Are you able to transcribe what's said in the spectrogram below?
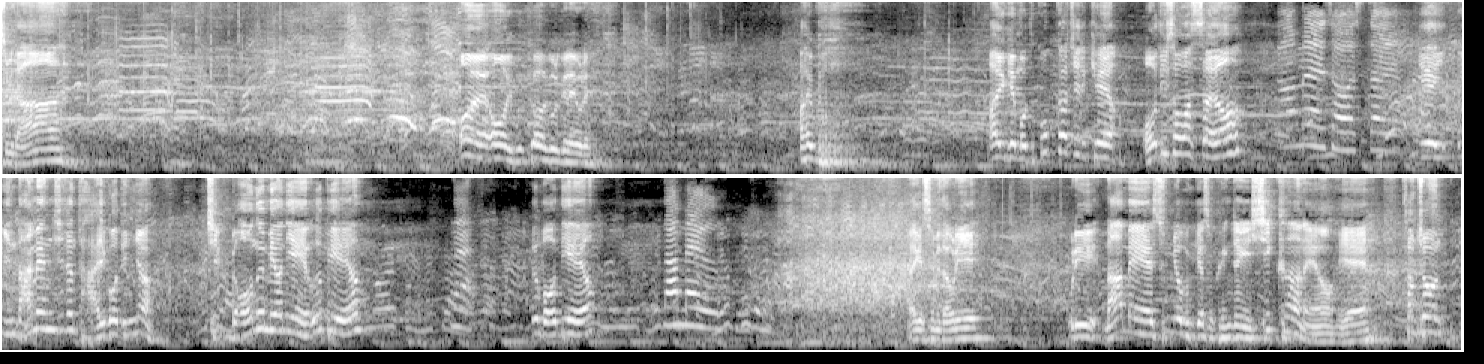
고맙습니다. 어이, 어이, 그, 그, 그래, 그래. 아이고. 아, 이게 뭐 꽃까지 이렇게 어디서 왔어요? 남해에서 왔어요. 예, 이 남행지는 다 알거든요. 집 어느 면이에요? 읍이에요? 네. 읍 어디예요? 남해읍. 알겠습니다. 우리 우리 남해의 숙녀분께서 굉장히 시크하네요. 예. 삼촌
